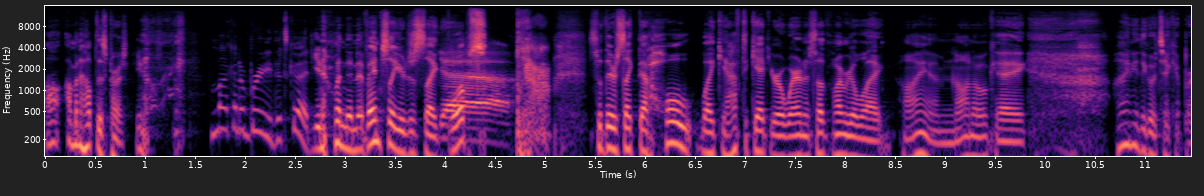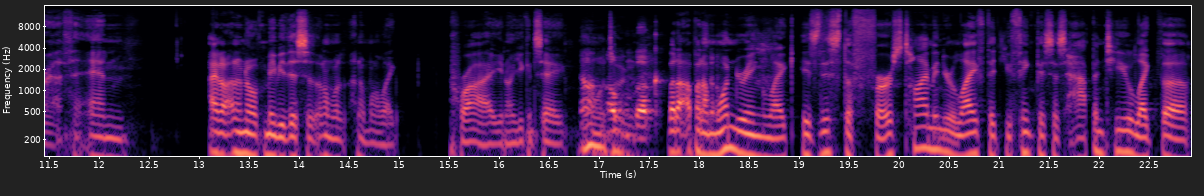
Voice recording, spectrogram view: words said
I'm going to help this person. You know. I'm not gonna breathe. It's good, you know. And then eventually you're just like, yeah. whoops. So there's like that whole like you have to get your awareness to the point where you're like, I am not okay. I need to go take a breath. And I don't, I don't know if maybe this is I don't want I don't want to like pry. You know, you can say no, no open book. But uh, but I'm wondering, like, is this the first time in your life that you think this has happened to you? Like the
